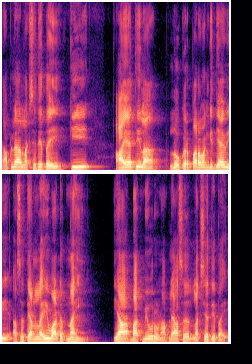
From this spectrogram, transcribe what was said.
आपल्या लक्षात येतं आहे की आयातीला लवकर परवानगी द्यावी असं त्यांनाही वाटत नाही. या बातमीवरून आपल्या असं लक्षात येत आहे.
